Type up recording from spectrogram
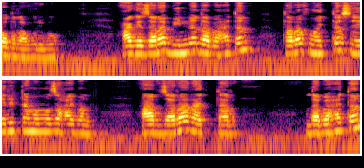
বদলা করিব। আগে যারা ভিন্ন দাবা হাইতেন তারা ফুঁয়াইতা সেহরির টাইমের মধ্যে হাইবান আর যারা রাইতার দাবা হাইতান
